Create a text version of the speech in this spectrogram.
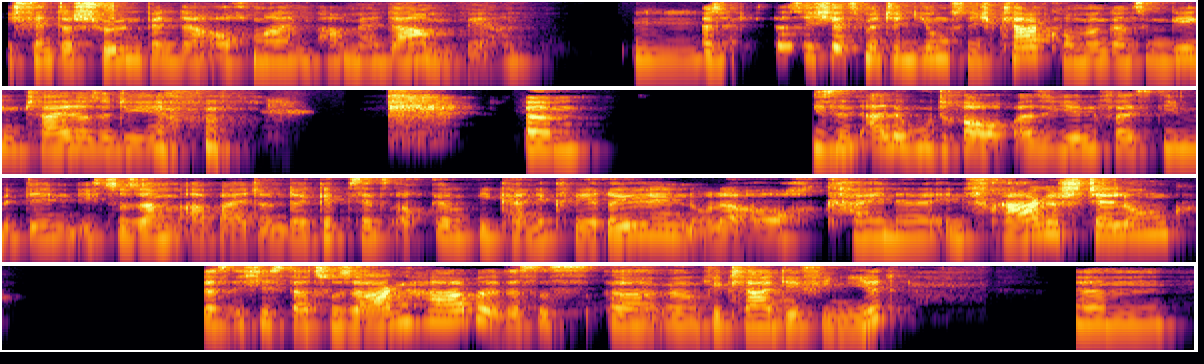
ich fände das schön, wenn da auch mal ein paar mehr Damen wären. Mhm. Also nicht, dass ich jetzt mit den Jungs nicht klarkomme, ganz im Gegenteil. Also die, ähm, die sind alle gut drauf. Also jedenfalls die, mit denen ich zusammenarbeite. Und da gibt's jetzt auch irgendwie keine Querelen oder auch keine Infragestellung, dass ich es da zu sagen habe. Das ist äh, irgendwie klar definiert. Ähm,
